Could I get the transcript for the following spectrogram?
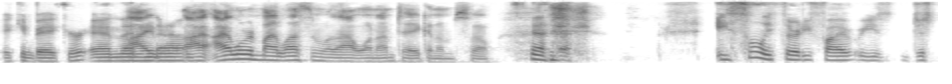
Shaken Baker, and then I, uh, I I learned my lesson with that one. I'm taking him. So he's only 35 he's just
